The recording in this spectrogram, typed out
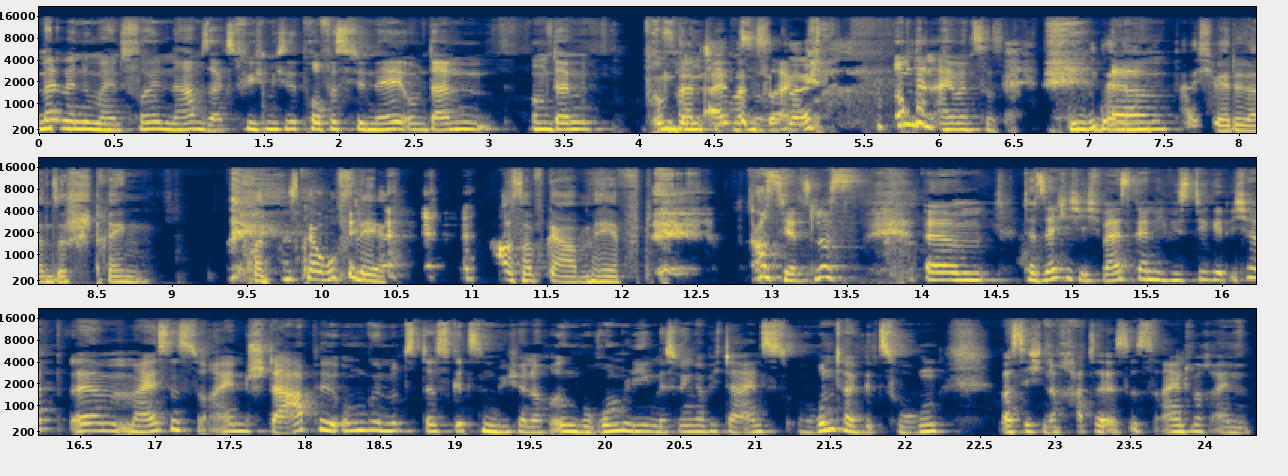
Immer wenn du meinen vollen Namen sagst, fühle ich mich so professionell, um dann, um dann, um dann albern zu sein. Um dann albern zu sein. Ich, ähm, ich werde dann so streng. Franziska Ruffler. Hausaufgabenheft. Raus jetzt, los. Ähm, tatsächlich, ich weiß gar nicht, wie es dir geht. Ich habe ähm, meistens so einen Stapel ungenutzter Skizzenbücher noch irgendwo rumliegen. Deswegen habe ich da eins runtergezogen, was ich noch hatte. Es ist einfach ein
